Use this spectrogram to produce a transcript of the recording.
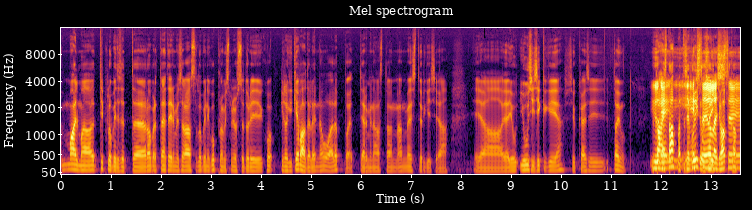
maailma tippklubides, et Robert Täht eelmisel aastal Lubini Kuprumist minu arust see tuli millalgi kevadel enne hooaja lõppu, et järgmine aasta on, on mees Türgis ja ja, ja ju, ju siis ikkagi jah, niisugune asi toimub tahes-tahtmata see võidusõit ju hakkab.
